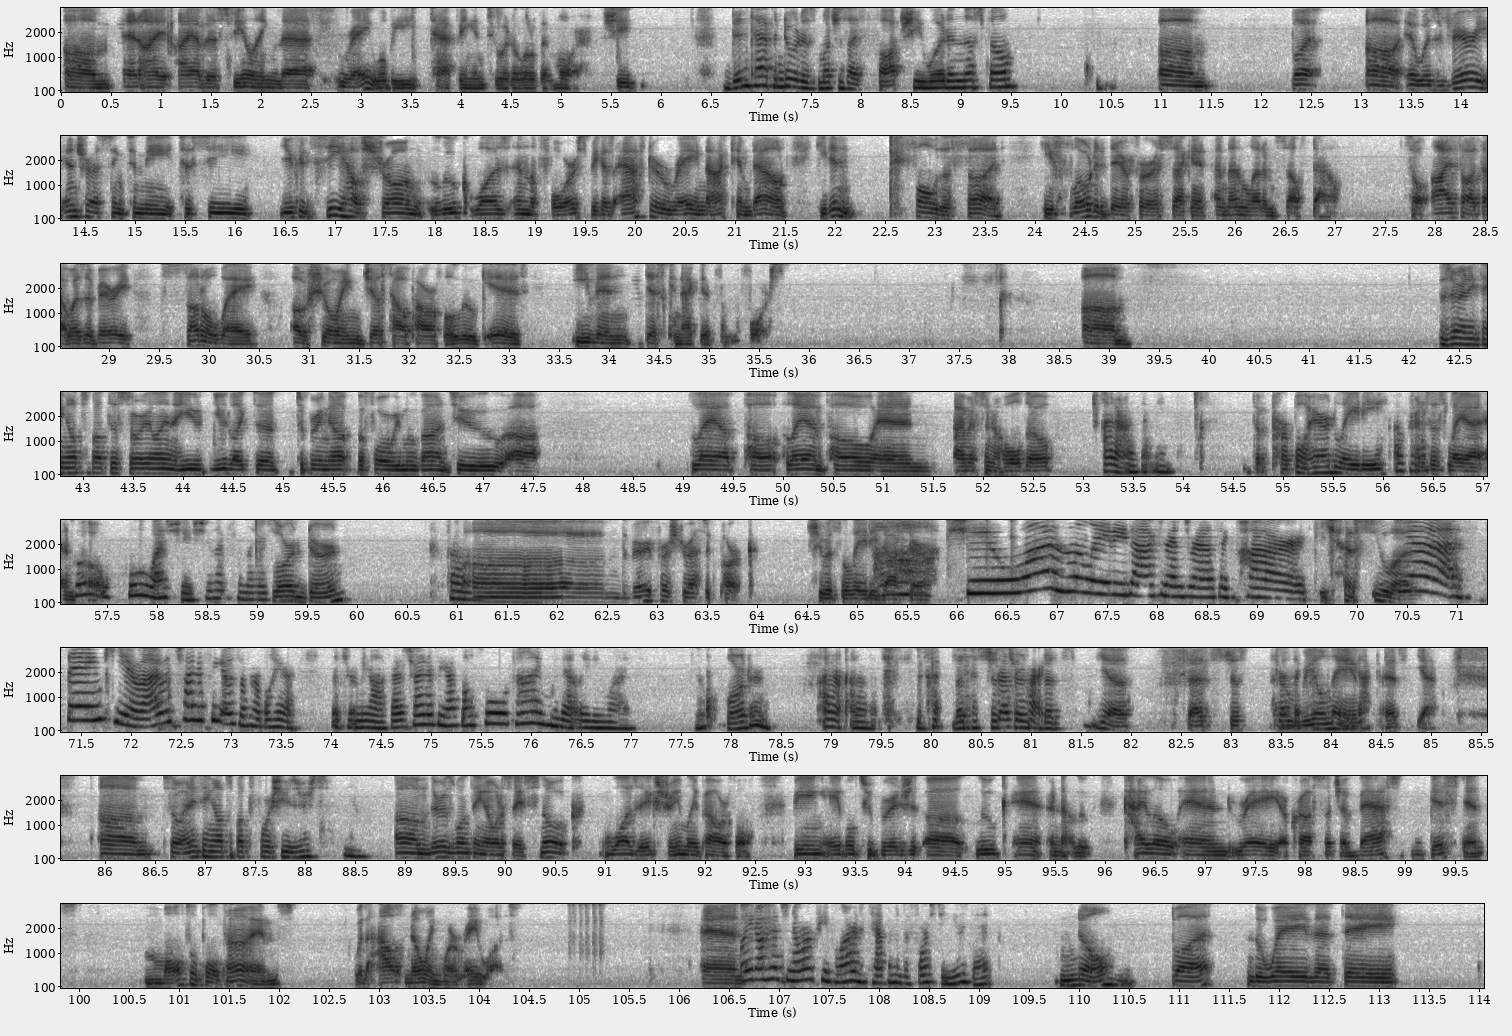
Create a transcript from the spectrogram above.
Um, and I, I have this feeling that Rey will be tapping into it a little bit more. She didn't tap into it as much as I thought she would in this film. Um, but uh, it was very interesting to me to see. You could see how strong Luke was in the Force because after Rey knocked him down, he didn't fall with a thud. He floated there for a second and then let himself down. So I thought that was a very subtle way of showing just how powerful Luke is, even disconnected from the Force. Um, is there anything else about this storyline that you you'd like to, to bring up before we move on to uh, Leia, Poe, Leia and Poe and Emerson Holdo, I don't know what that means. the purple-haired lady, Okay. Princess Leia and Poe. Who, who was she? She looked familiar. Laura Dern, From um, the very first Jurassic Park. She was the lady doctor. she was the lady doctor in Jurassic Park. yes, she was. Yes, thank you. I was trying to figure. It was the purple hair that threw me off. I was trying to figure out the whole time who that lady was. Yep, Laura Dern. I don't. I don't know. What that means, but That's just Jurassic her. Park. That's yeah. That's just her real Park name. That's yeah. Um, so anything else about the Force users? No. Um, there is one thing I want to say. Snoke was extremely powerful, being able to bridge uh, Luke and uh, not Luke, Kylo and Rey across such a vast distance multiple times without knowing where Rey was. And Well, you don't have to know where people are to tap into the Force to use it. No, but the way that they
